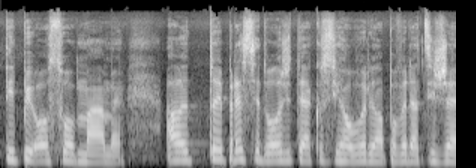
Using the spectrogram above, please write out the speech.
typy osôb máme. Ale to je presne dôležité, ako si hovorila, povedať si, že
